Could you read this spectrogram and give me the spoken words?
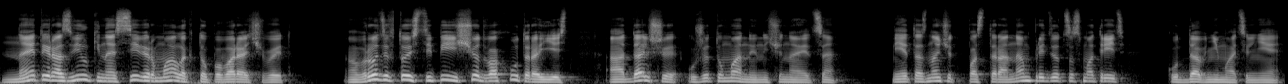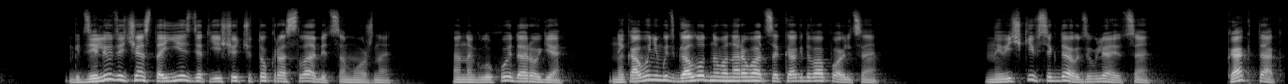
На этой развилке на север мало кто поворачивает. Вроде в той степи еще два хутора есть, а дальше уже туманный начинается. И это значит, по сторонам придется смотреть куда внимательнее. Где люди часто ездят, еще чуток расслабиться можно. А на глухой дороге на кого-нибудь голодного нарваться, как два пальца. Новички всегда удивляются. Как так?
